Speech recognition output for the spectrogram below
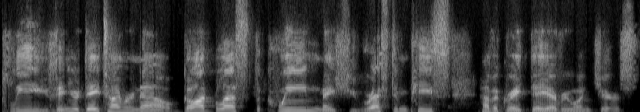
please, in your daytimer now. God bless the Queen. May she rest in peace. Have a great day, everyone. Cheers.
